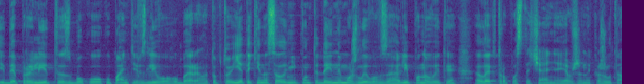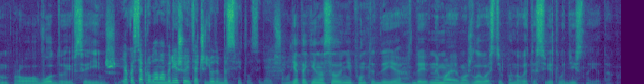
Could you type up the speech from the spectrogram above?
йде приліт з боку окупантів з лівого берега. Тобто є такі населені пункти, де й неможливо взагалі поновити електропостачання. Я вже не кажу там про воду і все інше. Якось ця проблема вирішується, чи люди без світла сидять? Що? Є такі населені пункти, де є де немає можливості поновити світло. Дійсно є так.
